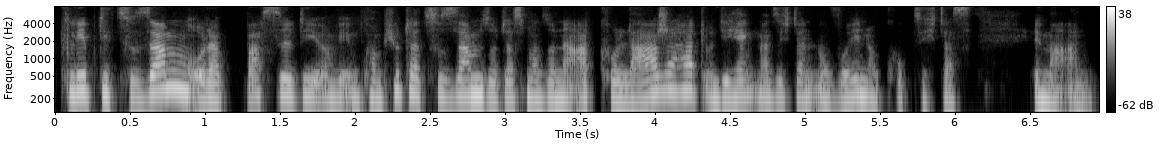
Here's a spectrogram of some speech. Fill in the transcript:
klebt die zusammen oder bastelt die irgendwie im Computer zusammen, sodass man so eine Art Collage hat und die hängt man sich dann irgendwo hin und guckt sich das immer an.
